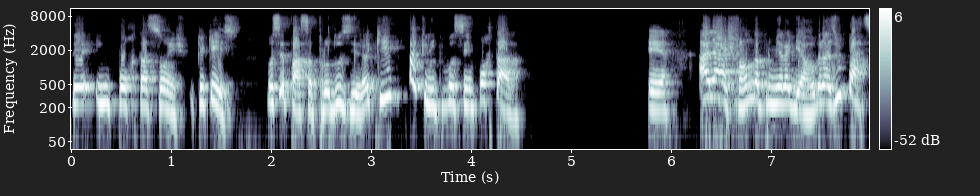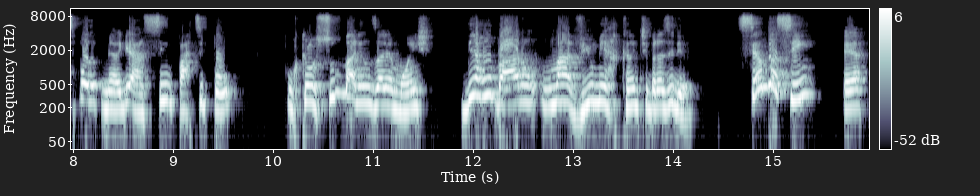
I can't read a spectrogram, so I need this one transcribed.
de importações. O que, que é isso? Você passa a produzir aqui aquilo que você importava. É, aliás, falando da Primeira Guerra, o Brasil participou da Primeira Guerra? Sim, participou, porque os submarinos alemães derrubaram um navio mercante brasileiro. Sendo assim, é,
